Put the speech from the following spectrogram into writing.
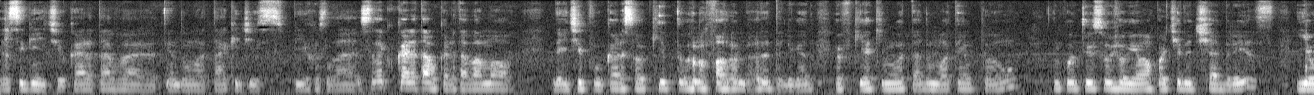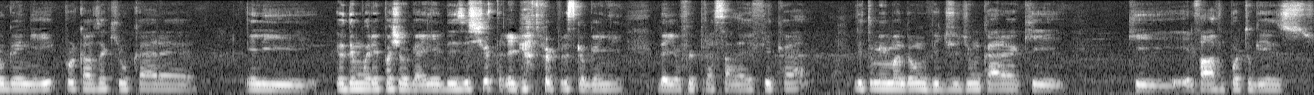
É o seguinte, o cara tava tendo um ataque de espirros lá. Será que o cara tava? O cara tava mal. Daí, tipo, o cara só quitou, não falou nada, tá ligado? Eu fiquei aqui mutado um tempão. Enquanto isso, eu joguei uma partida de xadrez e eu ganhei por causa que o cara. Ele. Eu demorei pra jogar e ele desistiu, tá ligado? Foi por isso que eu ganhei. Daí eu fui pra sala ficar. E tu me mandou um vídeo de um cara que. que ele falava português,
